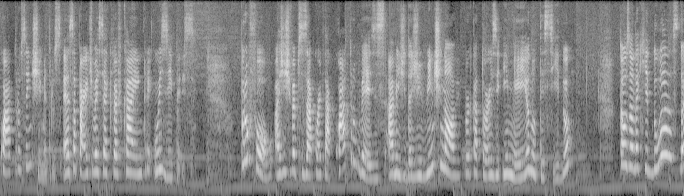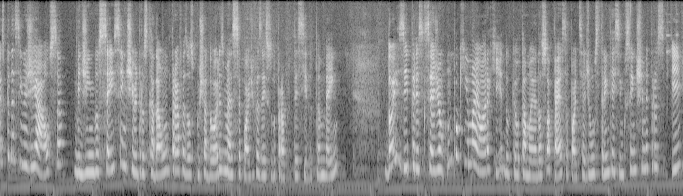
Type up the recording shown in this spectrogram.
4 centímetros. Essa parte vai ser a que vai ficar entre os zíperes. Pro forro, a gente vai precisar cortar quatro vezes a medida de 29 por 14,5 no tecido. Tô usando aqui duas, dois pedacinhos de alça, medindo 6 centímetros cada um para fazer os puxadores, mas você pode fazer isso do próprio tecido também. Dois zíperes que sejam um pouquinho maior aqui do que o tamanho da sua peça, pode ser de uns 35 centímetros, e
